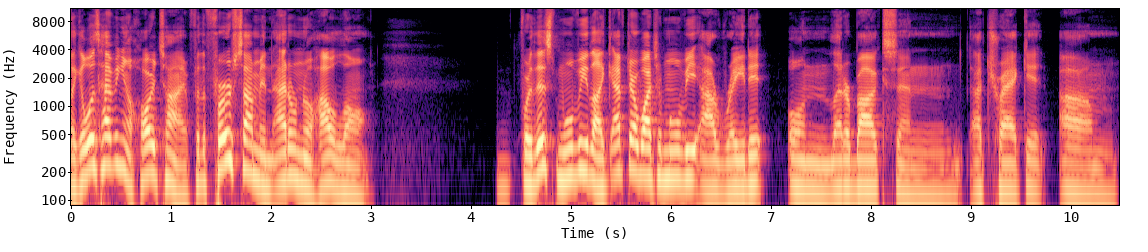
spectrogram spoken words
like I was having a hard time for the first time in I don't know how long. For this movie, like after I watch a movie, I rate it on Letterboxd and I track it. Um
